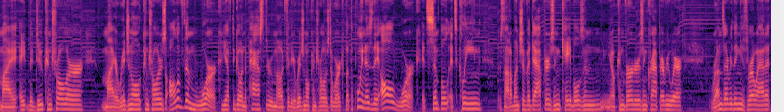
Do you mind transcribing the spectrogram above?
my 8BitDo controller, my original controllers, all of them work. You have to go into pass-through mode for the original controllers to work, but the point is they all work. It's simple, it's clean, there's not a bunch of adapters and cables and, you know, converters and crap everywhere. Runs everything you throw at it.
